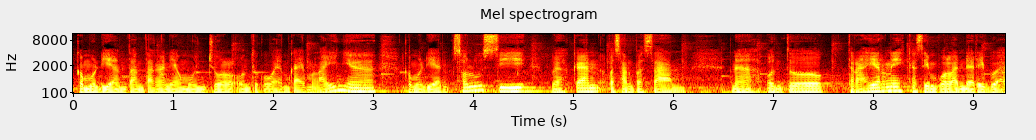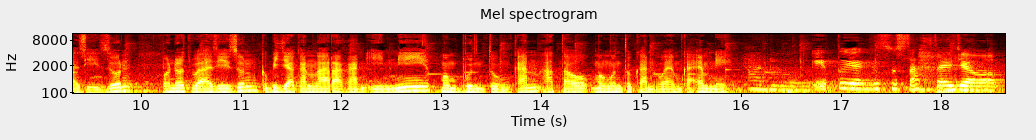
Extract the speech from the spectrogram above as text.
kemudian tantangan yang muncul untuk UMKM lainnya, kemudian solusi, bahkan pesan-pesan. Nah, untuk terakhir nih kesimpulan dari Bu Azizun, menurut Bu Azizun kebijakan larangan ini membuntungkan atau menguntungkan UMKM nih? Aduh, itu yang susah saya jawab.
